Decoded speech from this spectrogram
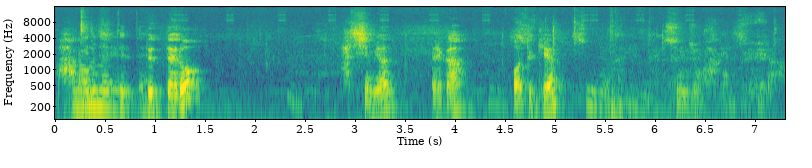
아버지의 뜻대로. 뜻대로 하시면 내가 어떻게 해요? 순종하겠습니다.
